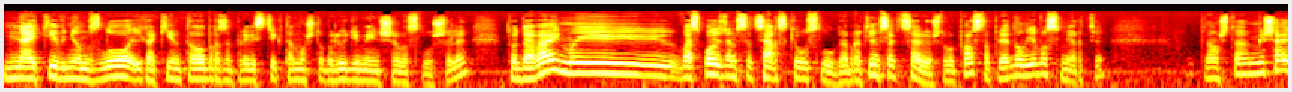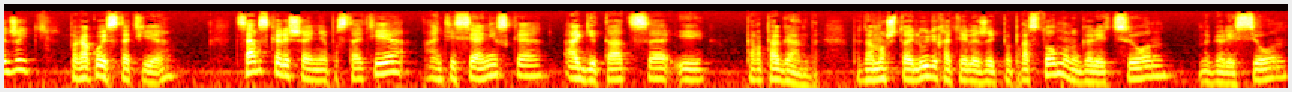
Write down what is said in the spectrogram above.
найти в нем зло и каким-то образом привести к тому, чтобы люди меньше его слушали, то давай мы воспользуемся царской услугой, обратимся к царю, чтобы просто предал его смерти, потому что мешает жить. По какой статье? Царское решение по статье антисионистская агитация и пропаганда. Потому что люди хотели жить по-простому на горе Сион, на горе Сион,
